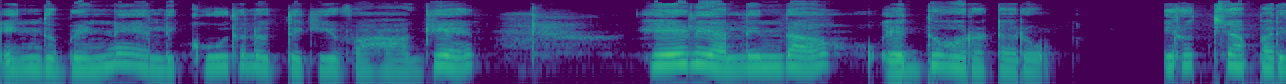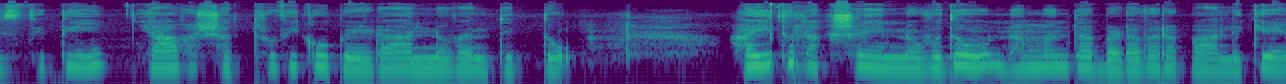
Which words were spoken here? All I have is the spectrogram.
ಎಂದು ಬೆಣ್ಣೆಯಲ್ಲಿ ಕೂದಲು ತೆಗೆಯುವ ಹಾಗೆ ಹೇಳಿ ಅಲ್ಲಿಂದ ಎದ್ದು ಹೊರಟರು. ನೈಋತ್ಯ ಪರಿಸ್ಥಿತಿ ಯಾವ ಶತ್ರುವಿಗೂ ಬೇಡ ಅನ್ನುವಂತಿತ್ತು. ಐದು ಲಕ್ಷ ಎನ್ನುವುದು ನಮ್ಮಂಥ ಬಡವರ ಪಾಲಿಗೆ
